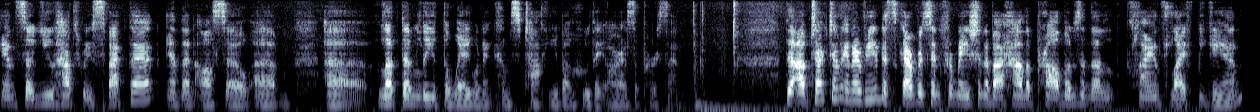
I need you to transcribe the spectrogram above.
and so you have to respect that and then also um, uh, let them lead the way when it comes to talking about who they are as a person the objective interview discovers information about how the problems in the client's life began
